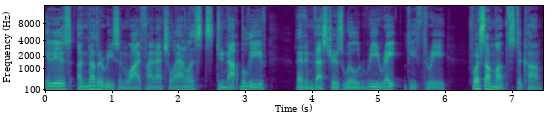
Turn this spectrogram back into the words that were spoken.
It is another reason why financial analysts do not believe that investors will re rate the three for some months to come.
